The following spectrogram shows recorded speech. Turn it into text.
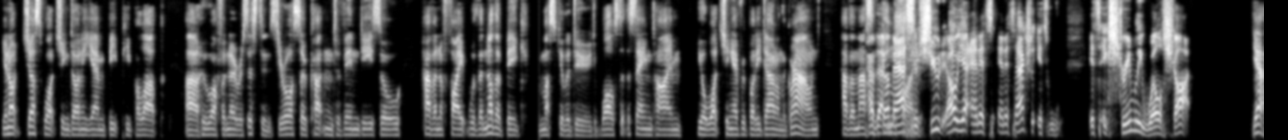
you're not just watching Donnie Yen beat people up uh, who offer no resistance. You're also cutting to Vin Diesel having a fight with another big muscular dude, whilst at the same time you're watching everybody down on the ground have a massive Have that massive shoot. Oh yeah, and it's and it's actually it's it's extremely well shot. Yeah.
